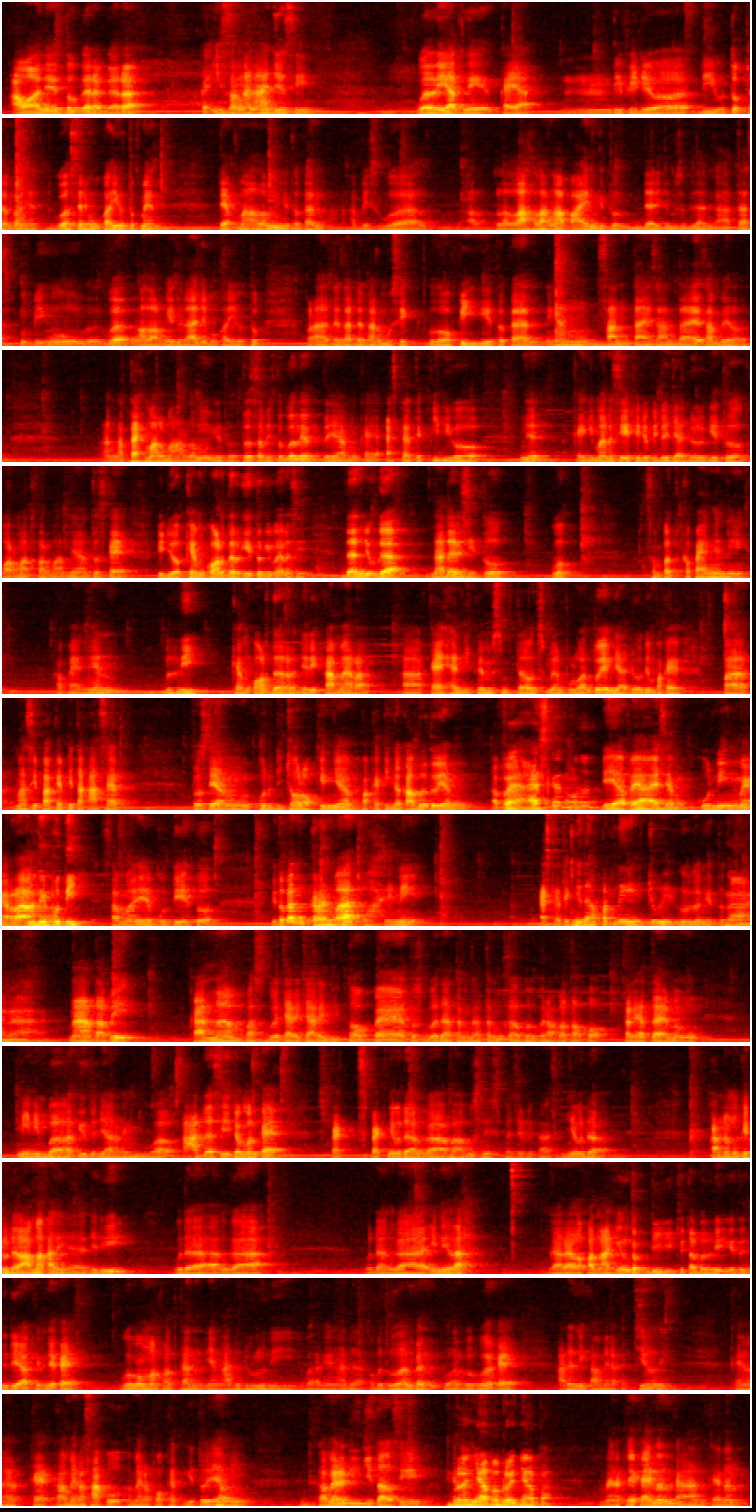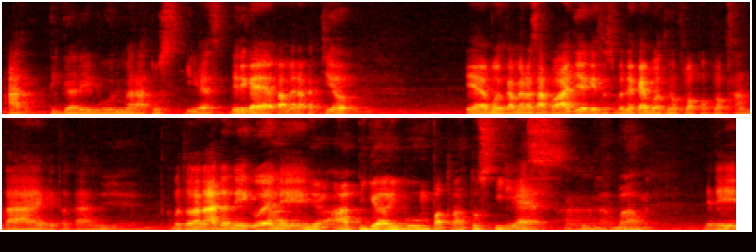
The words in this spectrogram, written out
awalnya itu gara-gara keisengan aja sih. Gue lihat nih kayak hmm, di video di YouTube contohnya, gue sering buka YouTube men tiap malam gitu kan, habis gue lelah lah ngapain gitu dari jam 9 ke atas gue bingung. Gue ngalor ngidul aja buka YouTube pernah dengar dengar musik lofi gitu kan yang santai santai sambil ngeteh malam-malam gitu. Terus habis itu gue lihat yang kayak estetik videonya kayak gimana sih video-video jadul gitu format-formatnya. Terus kayak video camcorder gitu gimana sih? Dan juga nah dari situ gue sempet kepengen nih kepengen beli camcorder. Jadi kamera uh, kayak handycam tahun 90-an tuh yang jadul yang pakai pa- masih pakai pita kaset terus yang udah dicolokinnya pakai tiga kabel tuh yang apa VHS kan maksudnya? Iya VHS yang kuning, merah, Kuning putih. sama ya putih itu, itu kan keren banget. Wah ini estetiknya dapat nih, cuy, gue bilang gitu. Nah, nah. Nah tapi karena pas gue cari-cari di Topet, terus gue datang-datang ke beberapa toko, ternyata emang minim banget gitu, jarang yang jual. Ada sih, cuman kayak spek speknya udah nggak bagus nih, spesifikasinya udah karena mungkin udah lama kali ya, jadi udah nggak udah nggak inilah nggak relevan lagi untuk di kita beli gitu. Jadi akhirnya kayak gue memanfaatkan yang ada dulu nih barang yang ada kebetulan kan keluarga gue kayak ada nih kamera kecil nih kamera kayak kamera saku kamera pocket gitu yang kamera digital sih Brandnya apa? Brandnya apa? mereknya Canon kan Canon R 3500 IS jadi kayak kamera kecil ya buat kamera saku aja gitu sebenarnya kayak buat ngevlog ngevlog santai gitu kan kebetulan ada nih gue A, nih Iya, A3400 IS. IS. Benar banget. jadi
